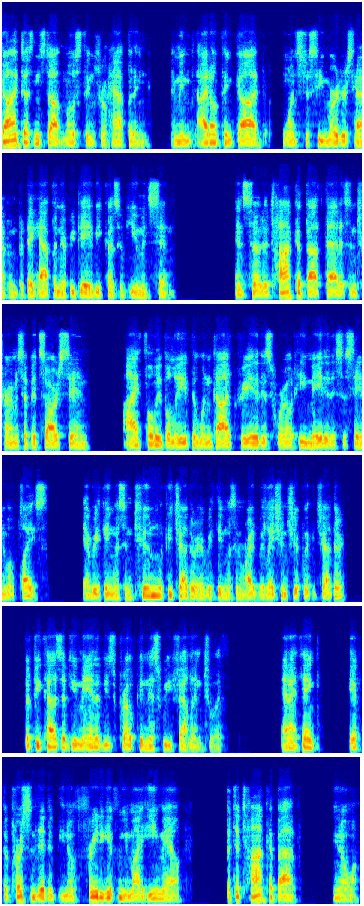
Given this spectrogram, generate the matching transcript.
God doesn't stop most things from happening. I mean, I don't think God wants to see murders happen, but they happen every day because of human sin. And so to talk about that as in terms of it's our sin I fully believe that when God created this world, he made it a sustainable place. Everything was in tune with each other, everything was in right relationship with each other. But because of humanity's brokenness, we fell into it. And I think if the person did it, you know, free to give me my email, but to talk about, you know,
